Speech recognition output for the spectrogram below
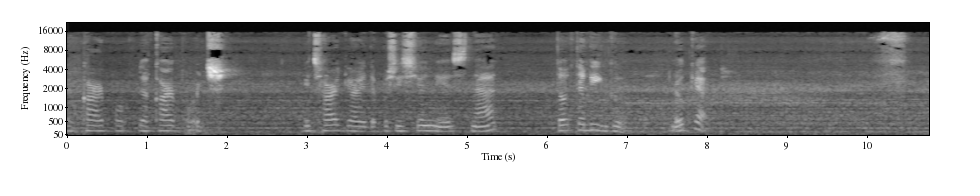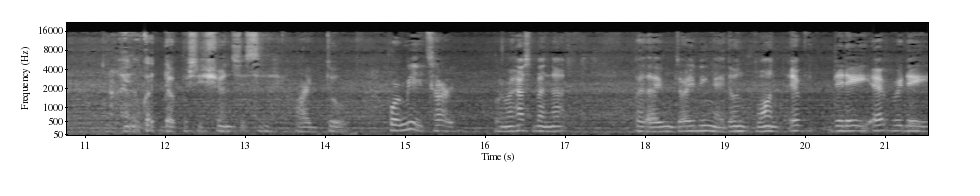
the car the car porch. It's hard guys. The position is not totally good look at. Look at the positions it's hard to for me it's hard. For my husband not. But I'm driving I don't want every day every day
